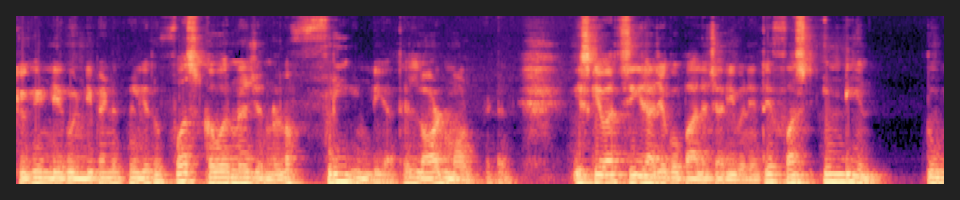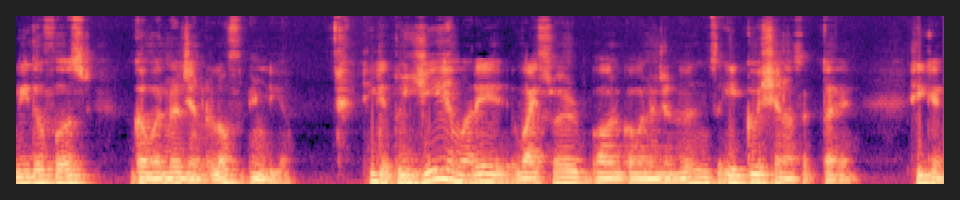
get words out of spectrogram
क्योंकि इंडिया को इंडिपेंडेंस मिल गया तो first governor general of free India थे लॉर्ड माउंट बैटन इसके बाद सी राजागोपालाचारी बने थे, first Indian to be the first governor general of India ठीक है तो ये हमारे वाइस रॉय और गवर्नर जनरल, इनसे एक क्वेश्चन आ सकता है। ठीक है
